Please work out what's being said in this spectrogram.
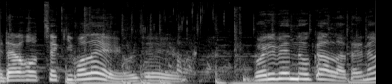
এটা হচ্ছে কি বলে? ওই যে গরিবের নৌকা আলা তাই না?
